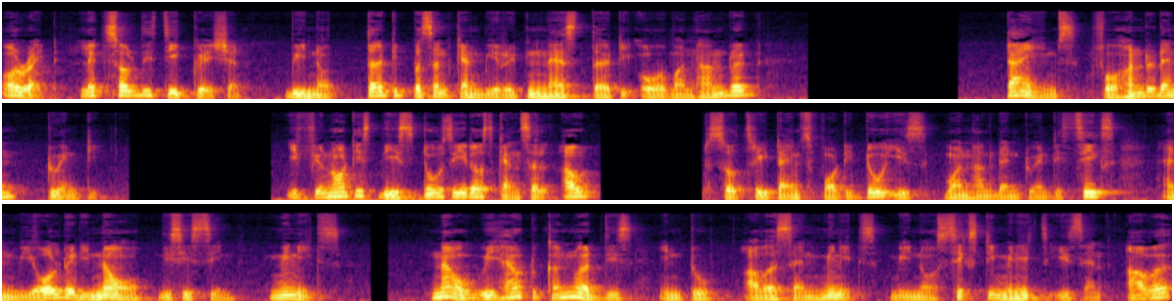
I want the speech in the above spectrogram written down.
Alright, let's solve this equation. We know 30% can be written as 30 over 100 times 420. If you notice these two zeros cancel out, so 3 times 42 is 126 and we already know this is in minutes. Now we have to convert this into hours and minutes. We know 60 minutes is an hour.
